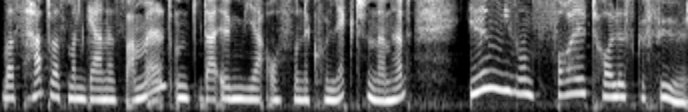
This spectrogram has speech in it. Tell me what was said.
was hat, was man gerne sammelt und da irgendwie ja auch so eine Collection dann hat, irgendwie so ein voll tolles Gefühl.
